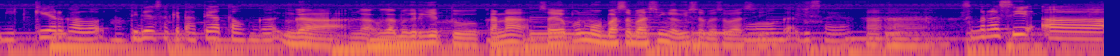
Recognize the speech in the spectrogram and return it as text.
mikir kalau nanti dia sakit hati atau enggak gitu. enggak enggak enggak mikir gitu karena saya pun mau basa-basi nggak bisa basa-basi Oh, enggak bisa ya. Sebenarnya sih eh,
